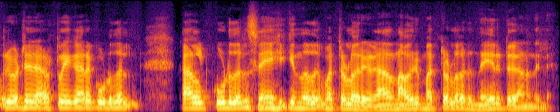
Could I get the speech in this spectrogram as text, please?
ഒരുപക്ഷെ രാഷ്ട്രീയക്കാരെ കൂടുതൽ ആൾ കൂടുതൽ സ്നേഹിക്കുന്നത് മറ്റുള്ളവരെ കാരണം അവർ മറ്റുള്ളവരെ നേരിട്ട് കാണുന്നില്ല.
